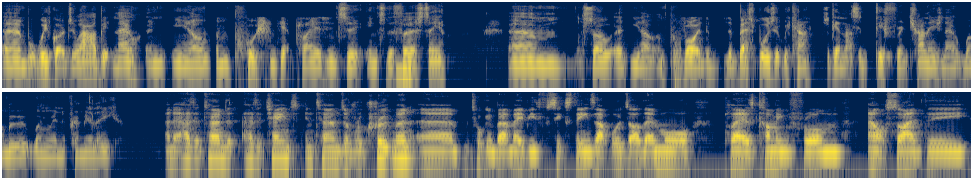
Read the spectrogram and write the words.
um, but we've got to do our bit now and, you know, and push and get players into, into the first team. Um, so uh, you know, and provide the, the, best boys that we can. So again, that's a different challenge now when we when we're in the Premier League. And has it turned has it changed in terms of recruitment? Um, we're talking about maybe 16s upwards. Are there more players coming from outside the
